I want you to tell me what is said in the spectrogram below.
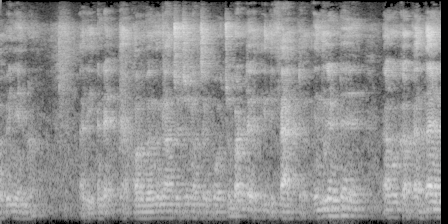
ఒపీనియన్. అది అంటే కొంతమంది నచ్చొచ్చు నచ్చకపోవచ్చు బట్ ఇది ఫ్యాక్ట్. ఎందుకంటే నాకు ఒక పెద్ద ఆయన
